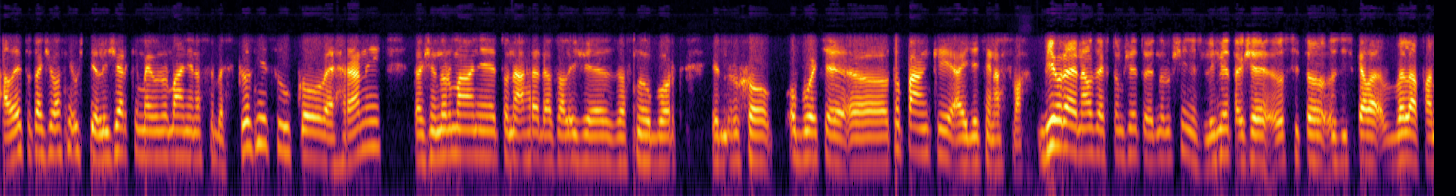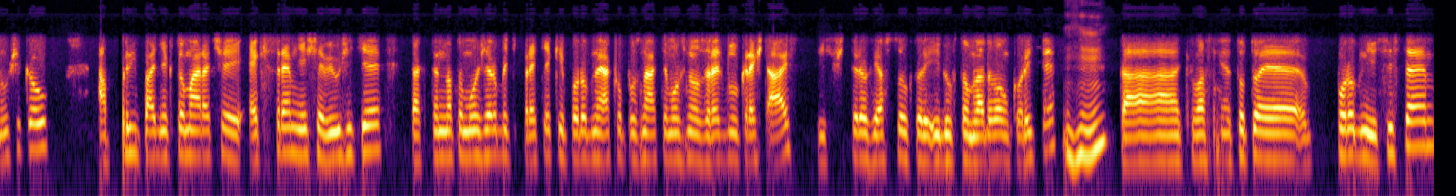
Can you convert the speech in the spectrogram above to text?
ale je to tak, že vlastne už tie lyžiarky majú normálne na sebe sklznicu, kovové hrany, takže normálne je to náhrada za lyže, za snowboard, jednoducho obujete uh, topánky a idete na svah. Výhoda je naozaj v tom, že je to jednoduchšie než lyže, takže si to získala veľa fanúšikov a prípadne kto má radšej extrémnejšie využitie, tak ten na to môže robiť preteky podobné ako poznáte možno z Red Bull Crashed Ice, tých štyroch jazdcov, ktorí idú v tom ľadovom korite. Mm-hmm. Tak vlastne toto je podobný systém,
